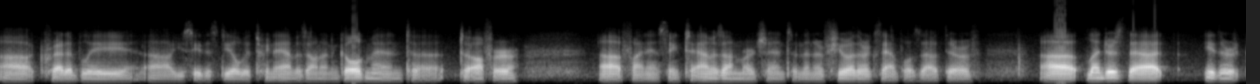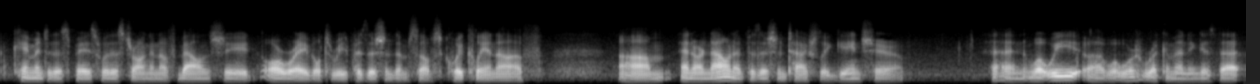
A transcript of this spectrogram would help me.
uh, credibly. Uh, you see this deal between Amazon and Goldman to to offer uh, financing to Amazon merchants, and then a few other examples out there of uh, lenders that either came into the space with a strong enough balance sheet or were able to reposition themselves quickly enough, um, and are now in a position to actually gain share. And what we uh, what we're recommending is that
